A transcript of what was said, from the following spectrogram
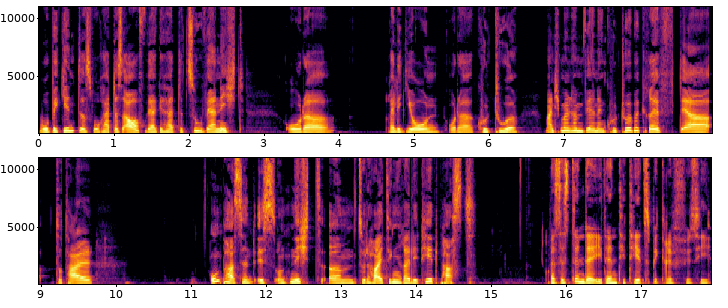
Wo beginnt das? Wo hört das auf? Wer gehört dazu? Wer nicht? Oder Religion oder Kultur. Manchmal haben wir einen Kulturbegriff, der total unpassend ist und nicht ähm, zu der heutigen Realität passt. Was ist denn der Identitätsbegriff für Sie?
